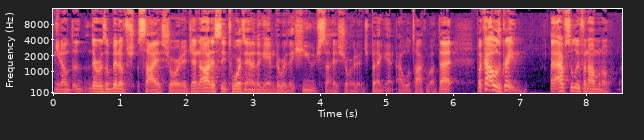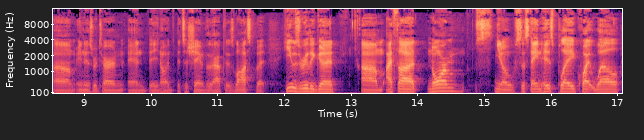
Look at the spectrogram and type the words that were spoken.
you know, th- there was a bit of size shortage, and honestly, towards the end of the game, there was a huge size shortage. But again, I will talk about that. But Kyle was great, absolutely phenomenal um, in his return, and you know, it's a shame that the Raptors lost, but he was really good. Um, I thought Norm, you know, sustained his play quite well.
